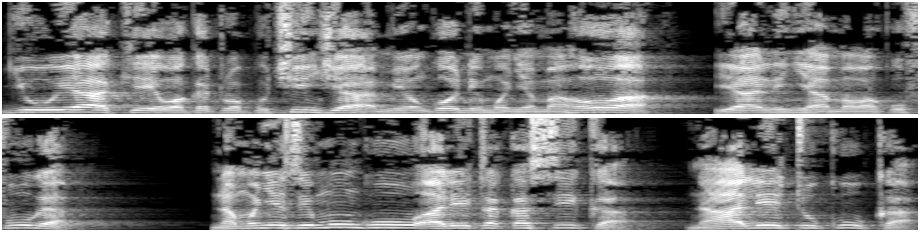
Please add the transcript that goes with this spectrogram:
juu yake wakati wa kuchinja miongoni mwa nyama hoa, yani nyama wa kufuga. Na Mwenyezi Mungu aliyetakasika na aliyetukuka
